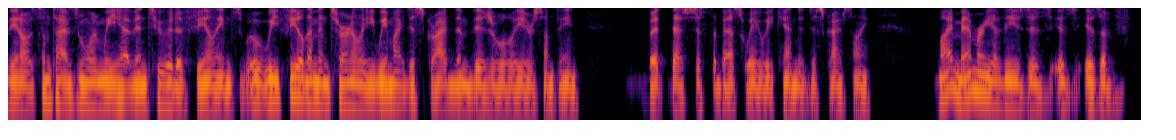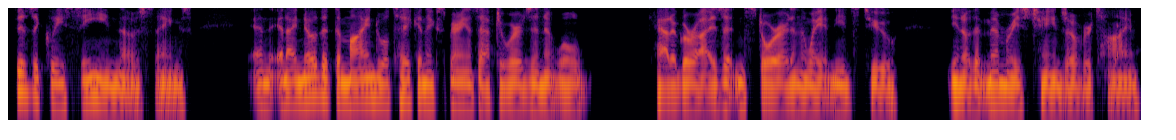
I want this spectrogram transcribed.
you know sometimes when we have intuitive feelings we feel them internally. We might describe them visually or something but that's just the best way we can to describe something. My memory of these is is is of physically seeing those things. And and I know that the mind will take an experience afterwards and it will categorize it and store it in the way it needs to, you know, that memories change over time.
